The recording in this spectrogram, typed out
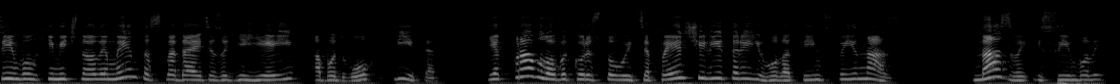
Символ хімічного елемента складається з однієї або двох літер. Як правило, використовуються перші літери його латинської назви. Назви і символи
